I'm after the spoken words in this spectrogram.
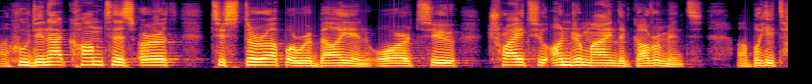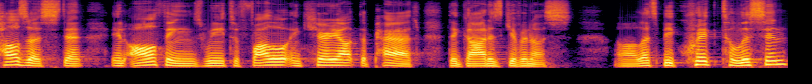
uh, who did not come to this earth to stir up a rebellion or to try to undermine the government. Uh, but he tells us that in all things we need to follow and carry out the path that God has given us. Uh, let's be quick to listen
